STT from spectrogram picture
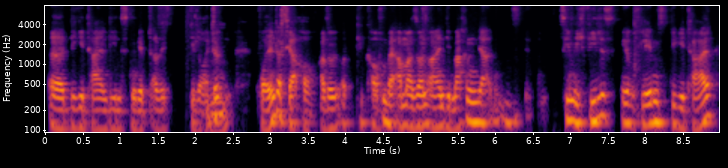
äh, digitalen Diensten gibt. Also die Leute mhm. wollen das ja auch. Also die kaufen bei Amazon ein, die machen ja ziemlich vieles ihres Lebens digital.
